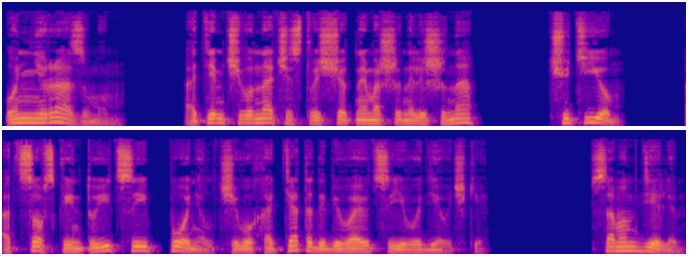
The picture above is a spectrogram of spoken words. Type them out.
он не разумом, а тем, чего начисто счетная машина лишена, чутьем, отцовской интуицией понял, чего хотят и добиваются его девочки. В самом деле,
